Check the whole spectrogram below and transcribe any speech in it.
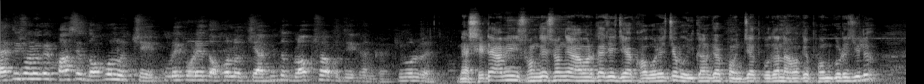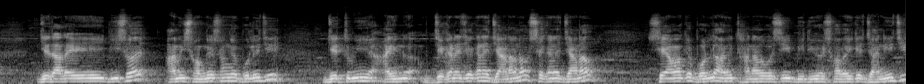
জাতীয় সড়কের পাশে দখল হচ্ছে কুড়ে করে দখল হচ্ছে। আপনি তো ব্লক সভাপতি এখানকার কি বলবেন? না সেটা আমি সঙ্গে সঙ্গে আমার কাছে যা খবর হয়েছে ওইখানকার পঞ্চায়েত প্রধান আমাকে ফোন করেছিল যে দাদা এই বিষয় আমি সঙ্গে সঙ্গে বলেছি যে তুমি আইন যেখানে যেখানে জানানো সেখানে জানাও। সে আমাকে বলল আমি থানার বসি বিডিও সবাইকে জানিয়েছি।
